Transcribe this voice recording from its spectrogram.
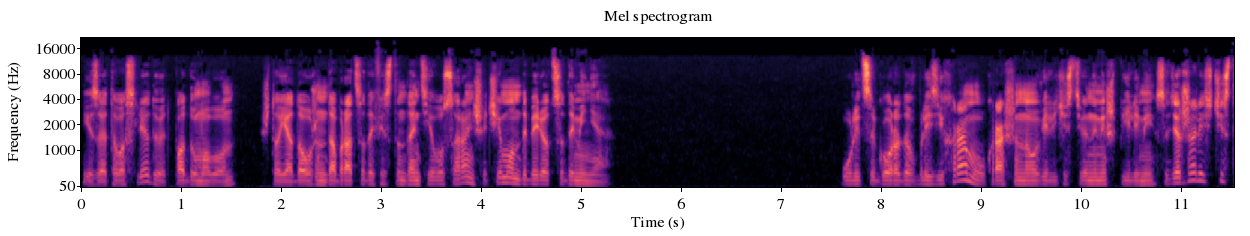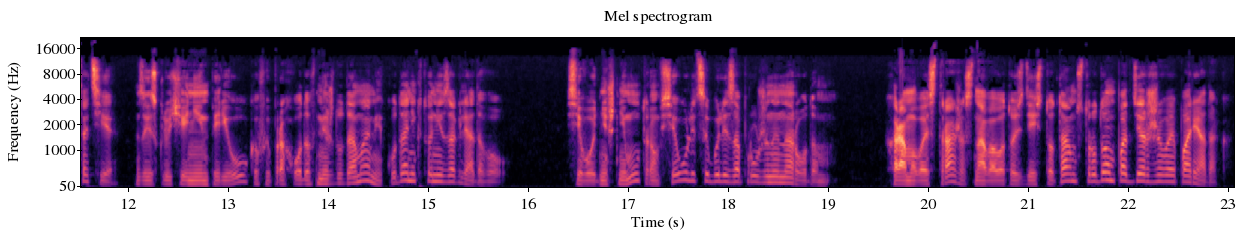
«Из этого следует, — подумал он, — что я должен добраться до Фистандантилуса раньше, чем он доберется до меня». Улицы города вблизи храма, украшенного величественными шпилями, содержались в чистоте, за исключением переулков и проходов между домами, куда никто не заглядывал. Сегодняшним утром все улицы были запружены народом. Храмовая стража сновала то здесь, то там, с трудом поддерживая порядок.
